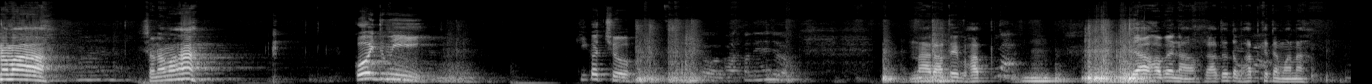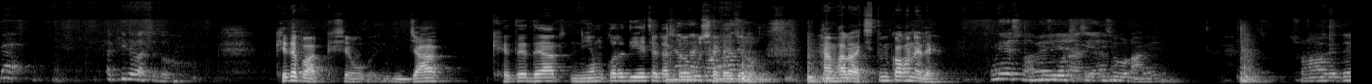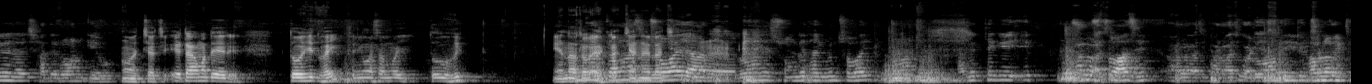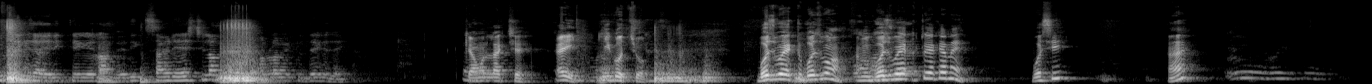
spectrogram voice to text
সোনামা সোনামা কই তুমি কি করছ না রাতে ভাত দেওয়া হবে না রাতে তো ভাত খেতে মানা খেতে পাক সে যা খেতে দেওয়ার নিয়ম করে দিয়েছে ডাক্তারবাবু সেটাই দেবো হ্যাঁ ভালো আছি তুমি কখন এলে আচ্ছা আচ্ছা এটা আমাদের তৌহিদ ভাই। ফিরিম হাসান ভাই। তৌহিদ এনারও একটা চ্যানেল আছে। সবাই? আর রোহনের সঙ্গে থাকবেন সবাই। আগের থেকে একটু ভালো সুস্থ আছে। ভালো আছি ভালো আছি বাড়ি আমি ভাবলাম একটু দেখে যাই এদিক থেকে। এলাম হ্যাঁ। এদিক সাইডে এসেছিলাম ভাবলাম একটু দেখে যাই। কেমন লাগছে? এই কি করছ? বসবো একটু বসবো? আমি বসবো একটু এখানে? বসি? হ্যাঁ?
